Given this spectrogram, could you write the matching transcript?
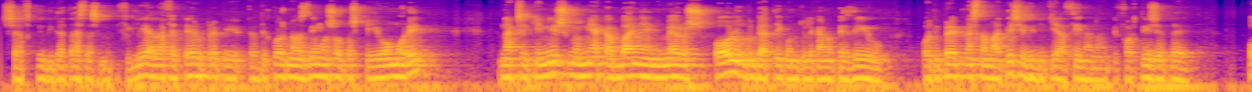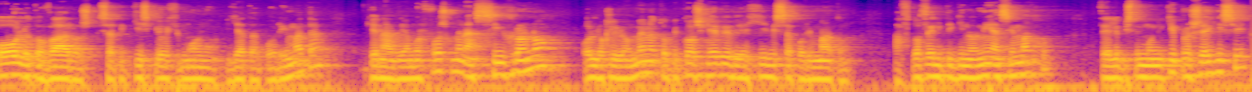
σε αυτή την κατάσταση με τη φυλή, αλλά αφετέρου πρέπει και ο δικός μας Δήμος, όπως και οι όμοροι, να ξεκινήσουμε μια καμπάνια ενημέρωσης όλων των κατοίκων του Λεκανοπεδίου ότι πρέπει να σταματήσει η Δυτική Αθήνα να επιφορτίζεται όλο το βάρος της Αττικής και όχι μόνο για τα απορρίμματα και να διαμορφώσουμε ένα σύγχρονο, ολοκληρωμένο τοπικό σχέδιο διαχείρισης απορριμμάτων. Αυτό θέλει την κοινωνία σύμμαχο, θέλει επιστημονική προσέγγιση.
